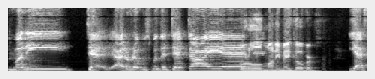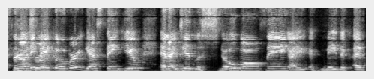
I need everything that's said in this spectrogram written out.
money debt i don't know it was with a debt diet. Total money makeover. Yes, the Yeah, money right. makeover. Yes, thank you. And I did the snowball thing. I made the and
